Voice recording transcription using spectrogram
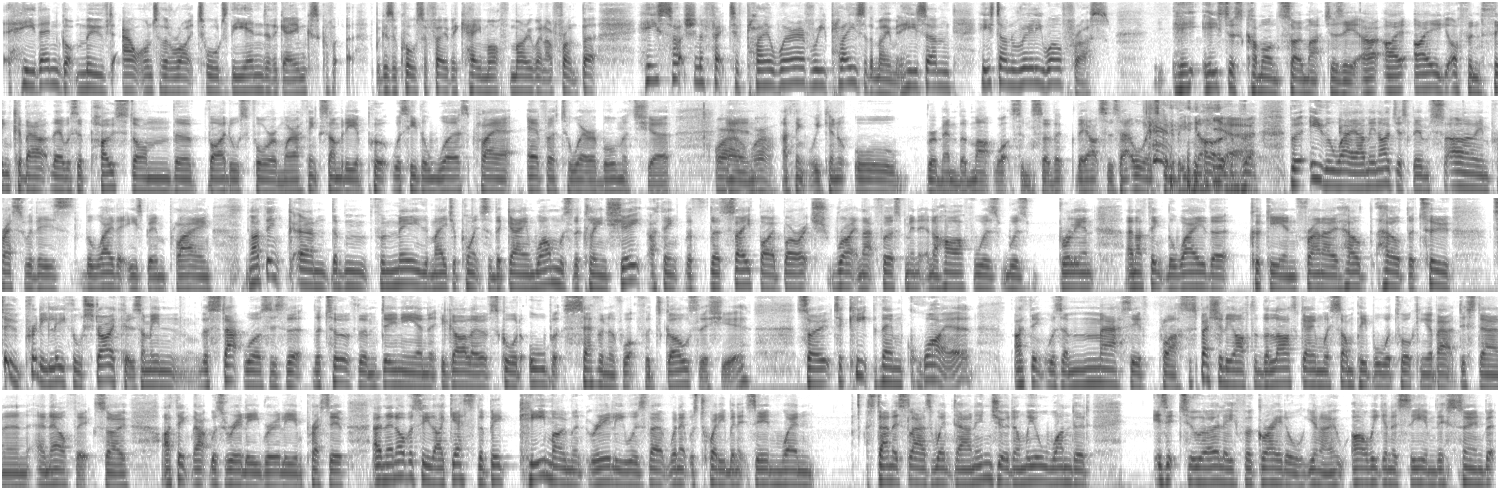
he then got moved out onto the right towards the end of the game because, because of course, Afobe came off. Murray went up front, but he's such an effective player wherever he plays at the moment. He's um, he's done really well for us. He he's just come on so much, has he? I, I, I often think about there was a post on the Vitals forum where I think somebody had put was he the worst player ever to wear a Bournemouth shirt? Wow, and wow. I think we can all remember Mark Watson, so the, the answer is that always going to be no. yeah. but, but either way, I mean, I've just been so impressed with his the way that he's been playing. I think um, the, for me, the major points of the game one was the clean sheet. I think the, the save by Boruc right in that first minute and a half was was brilliant, and I think the way that Cookie and Frano held held the two two pretty lethal strikers. I mean, the stat was is that the two of them, Deeney and Ighalo, have scored all but seven of Watford's goals this year. So to keep them quiet. I think was a massive plus, especially after the last game where some people were talking about Distin and, and Elphick. So I think that was really, really impressive. And then obviously, I guess the big key moment really was that when it was 20 minutes in when Stanislas went down injured, and we all wondered is it too early for Gradel? You know, are we going to see him this soon? But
